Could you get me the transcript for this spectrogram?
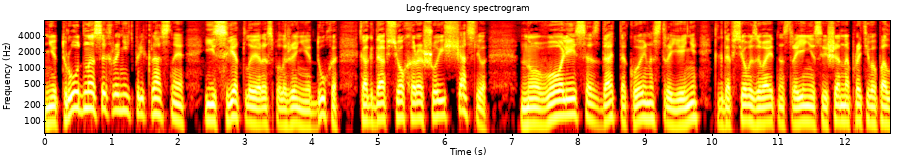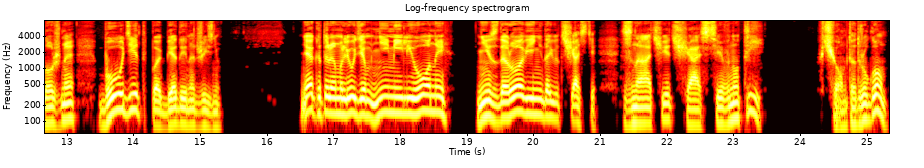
Нетрудно сохранить прекрасное и светлое расположение духа, когда все хорошо и счастливо, но волей создать такое настроение, когда все вызывает настроение совершенно противоположное, будет победой над жизнью. Некоторым людям ни миллионы, ни здоровье не дают счастья, значит счастье внутри, в чем-то другом.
